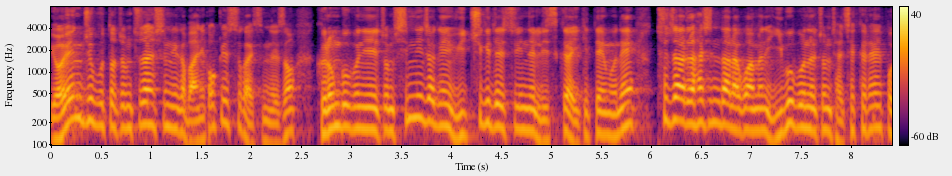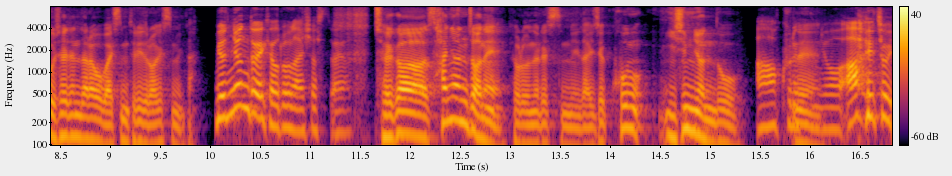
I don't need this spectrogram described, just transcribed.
여행주부터 좀 투자 심리가 많이 꺾일 수가 있습니다. 그래서 그런 부분이 좀 심리적인 위축이 될 수 있는 리스크가 있기 때문에 투자를 하신다라고 하면 이 부분을 좀 잘 체크를 해 보셔야 된다라고 말씀드리도록 하겠습니다. 몇 년도에 결혼하셨어요? 제가 4년 전에 결혼을 했습니다. 이제 코 20년도 아 그랬군요. 네. 아저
